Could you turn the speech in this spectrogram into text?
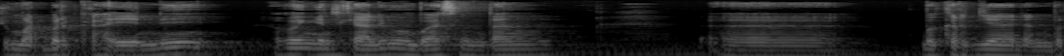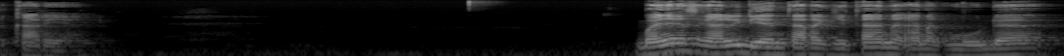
Jumat berkah ini Aku ingin sekali membahas tentang eh, Bekerja dan berkarya. Banyak sekali di antara kita anak-anak muda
